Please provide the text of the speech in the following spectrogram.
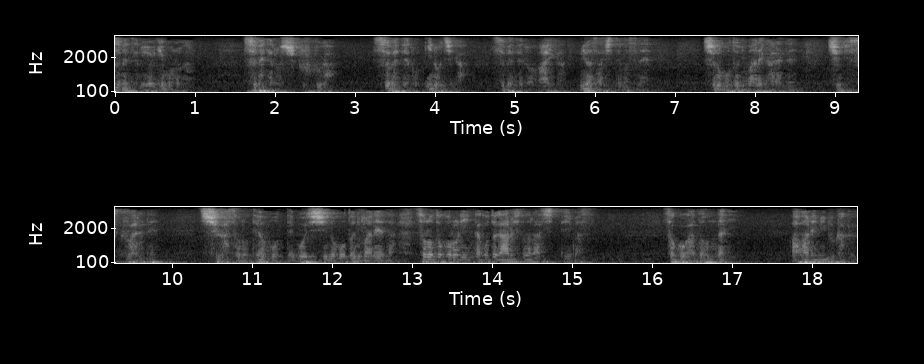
全ての良きものが全ての祝福が全ての命が全ての愛が皆さん知ってますね。主のもとに招かれて主に救われて主がその手を持ってご自身のもとに招いたそのところに行ったことがある人なら知っています。そこがどんなに憐れみ深く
